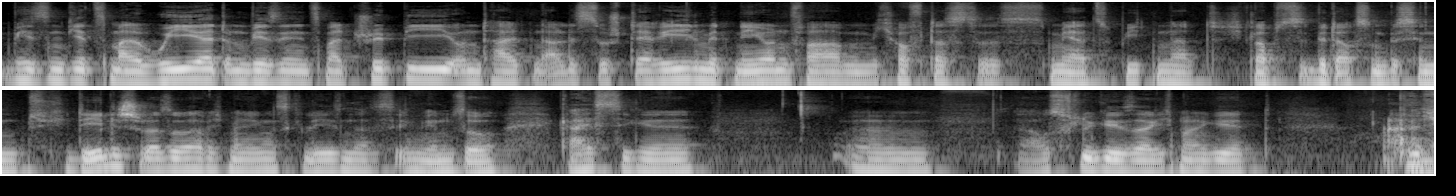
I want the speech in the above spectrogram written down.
wir sind jetzt mal weird und wir sind jetzt mal trippy und halten alles so steril mit Neonfarben. Ich hoffe, dass das mehr zu bieten hat. Ich glaube, es wird auch so ein bisschen psychedelisch oder so, habe ich mal irgendwas gelesen, dass es irgendwie um so geistige äh, Ausflüge, sage ich mal, geht. Ich-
